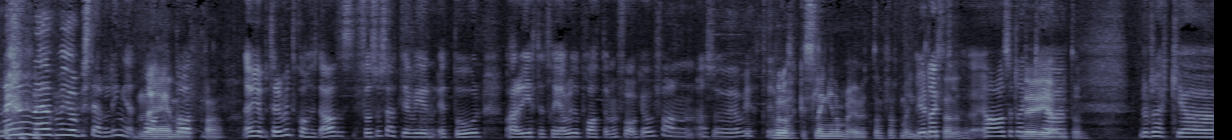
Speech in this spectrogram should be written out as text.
nej, nej, men jag beställde inget. Bara- Nej men bara- vad fan. Nej, jag betedde mig inte konstigt alls. Först så satt jag vid ett bord och hade jättetrevligt och pratade med folk. Jag var fan, alltså jag var jättetrevlig. Vadå, slänger de ut den för att man inte Jag drack, beställer? ja, så drack Det är jag, då drack jag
